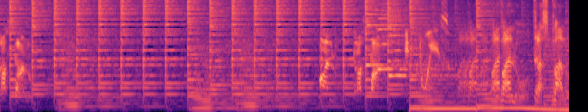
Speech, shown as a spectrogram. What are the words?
tras palo. Palo tras palo. Esto es Palo tras palo.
